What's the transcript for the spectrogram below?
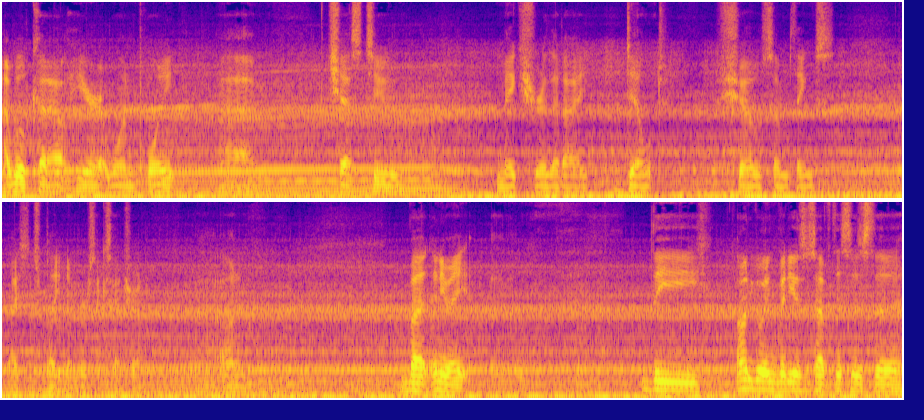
I will cut out here at one point um, just to make sure that I don't show some things, license plate numbers, etc. Uh, on. But anyway, the ongoing videos and stuff. This is the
